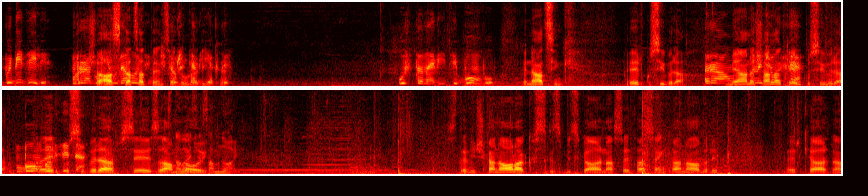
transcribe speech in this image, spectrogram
победили. Врагу не Հասկացա удалось տենց էլ уничтожить ուր էր ինքը։ объекты. Установите бомбу. Գնացինք։ Երկուսի վրա։ Раунд Միանշանակ начался. երկուսի վրա։ Բոմբը Արա երկուսի վզիտա։ վրա, все за мной։ Оставайся со мной. Ստեղ ինչքան արագ սկզբից կարնաս այդ հաս, այնքան ավելի ներքարն է,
